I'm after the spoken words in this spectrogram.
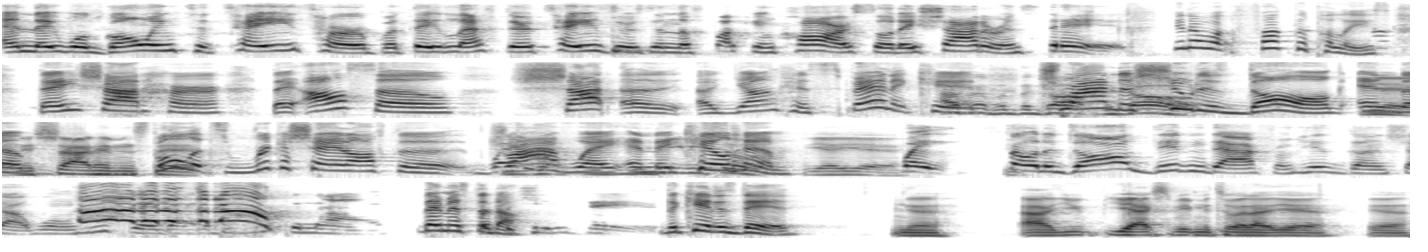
and they were going to tase her, but they left their tasers in the fucking car, so they shot her instead. You know what? Fuck the police. They shot her. They also shot a, a young Hispanic kid Okay, but the dog- trying to dog. shoot his dog, and yeah, the they shot him instead. bullets ricocheted off the driveway, and they killed him. Yeah, yeah. Wait, so the dog didn't die from his gunshot wound. He Oh, they missed the dog. They missed the but the dog. kid is dead. The kid is dead. Yeah. Uh, you you actually beat me to it. Uh, yeah, yeah,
